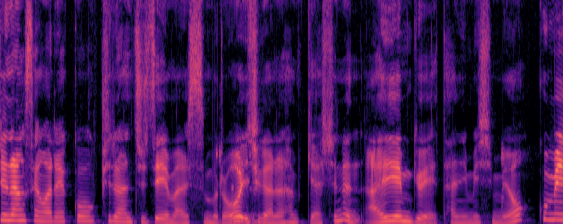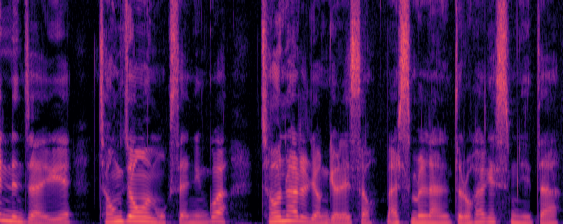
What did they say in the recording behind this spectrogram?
신앙생활에 꼭 필요한 주제의 말씀으로 이 시간을 함께 하시는 IM교회 담임이시며 꿈이 있는 자유의 정정원 목사님과 전화를 연결해서 말씀을 나누도록 하겠습니다.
